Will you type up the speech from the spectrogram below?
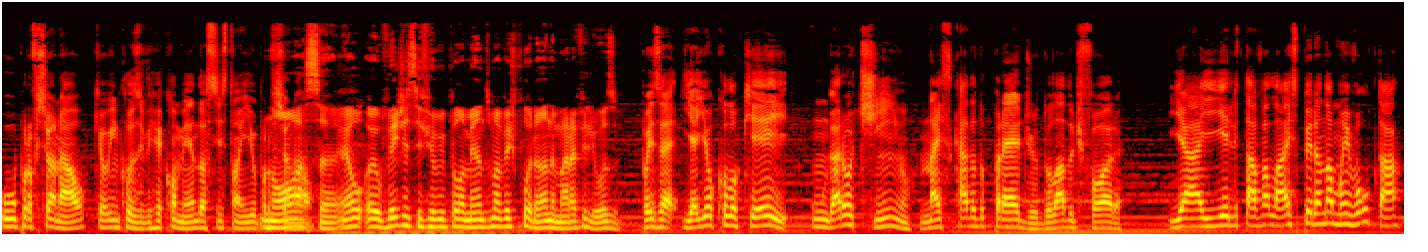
O Profissional, que eu inclusive recomendo, assistam aí o Profissional. Nossa, eu, eu vejo esse filme pelo menos uma vez por ano, é maravilhoso. Pois é, e aí eu coloquei um garotinho na escada do prédio, do lado de fora. E aí ele tava lá esperando a mãe voltar.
